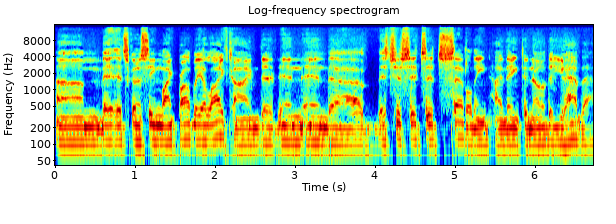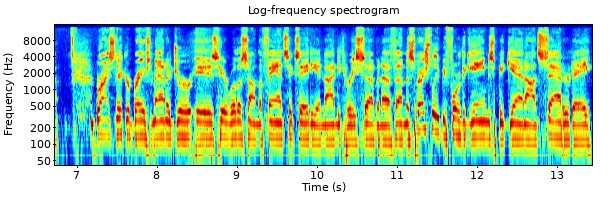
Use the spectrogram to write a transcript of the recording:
um, it, it's going to seem like probably a lifetime. That and and uh, it's just it's it's settling. I think to know that you have that. Brian Snitker, Braves manager, is here with us on the Fan 680 and 93.7 FM, especially before the games begin on Saturday.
